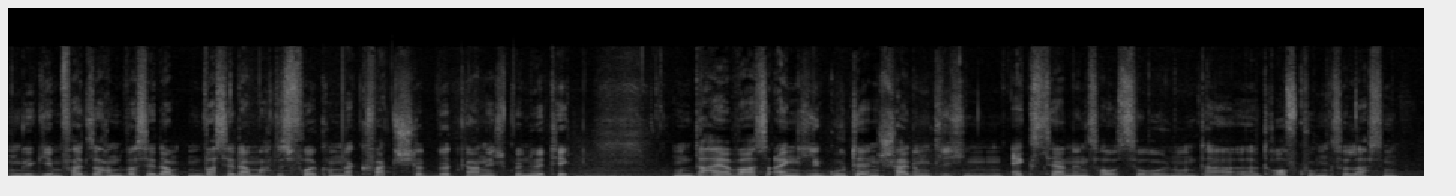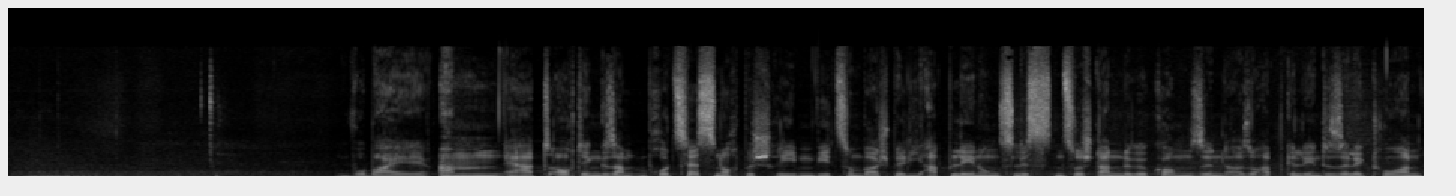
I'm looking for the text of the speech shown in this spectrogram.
und gegebenenfalls sagen, was ihr da, was ihr da macht, ist vollkommener Quatsch, das wird gar nicht benötigt. Und daher war es eigentlich eine gute Entscheidung, sich einen externen ins Haus zu holen und da äh, drauf gucken zu lassen. Wobei ähm, er hat auch den gesamten Prozess noch beschrieben, wie zum Beispiel die Ablehnungslisten zustande gekommen sind, also abgelehnte Selektoren.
